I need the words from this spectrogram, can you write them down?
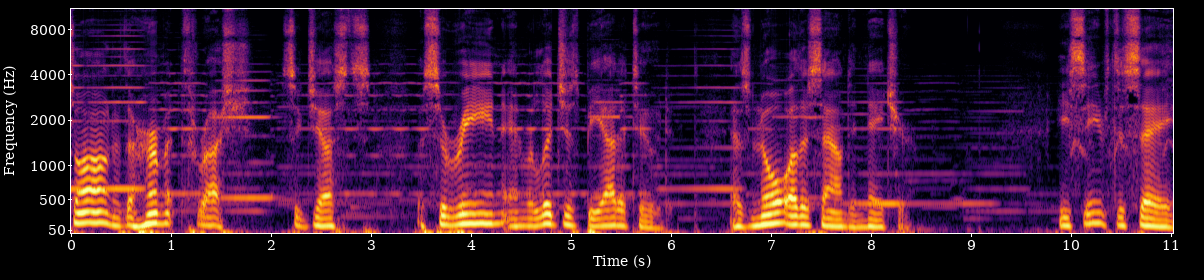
song of the hermit thrush suggests a serene and religious beatitude as no other sound in nature. He seems to say,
